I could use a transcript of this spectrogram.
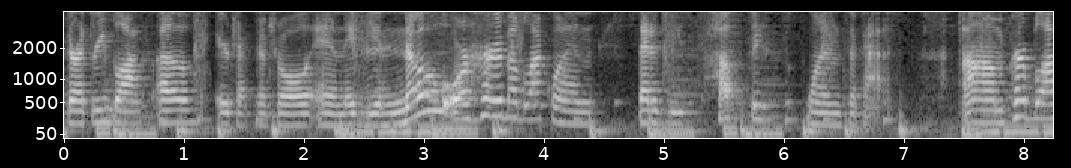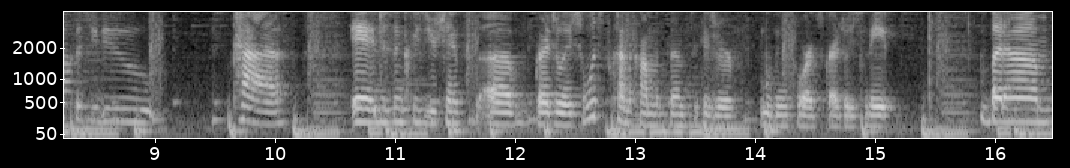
There are three blocks of air traffic control and if you know or heard about block one, that is the toughest one to pass. Um, per block that you do pass, it just increases your chances of graduation, which is kind of common sense because you're moving towards graduation date. But um,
